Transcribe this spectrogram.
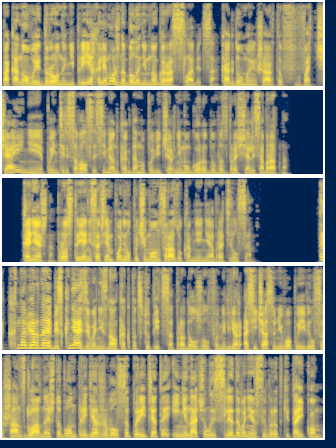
Пока новые дроны не приехали, можно было немного расслабиться. «Как думаешь, Артов в отчаянии?» — поинтересовался Семен, когда мы по вечернему городу возвращались обратно. «Конечно, просто я не совсем понял, почему он сразу ко мне не обратился». «Так, наверное, без Князева не знал, как подступиться», — продолжил фамильяр. «А сейчас у него появился шанс. Главное, чтобы он придерживался паритета и не начал исследование сыворотки тайком».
